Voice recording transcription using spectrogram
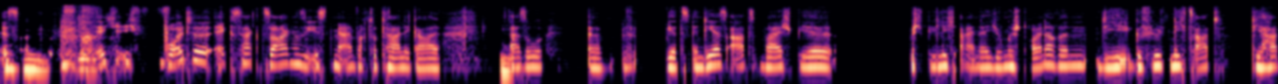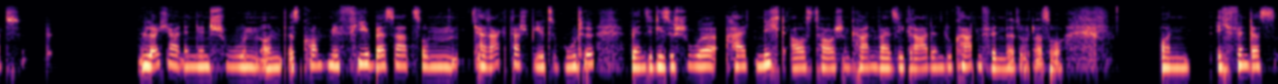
es, ich, ich, wollte exakt sagen, sie ist mir einfach total egal. Hm. Also äh, jetzt in DSA zum Beispiel spiele ich eine junge Streunerin, die gefühlt nichts hat. Die hat Löchern in den Schuhen und es kommt mir viel besser zum Charakterspiel zugute, wenn sie diese Schuhe halt nicht austauschen kann, weil sie gerade einen Dukaten findet oder so. Und ich finde das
